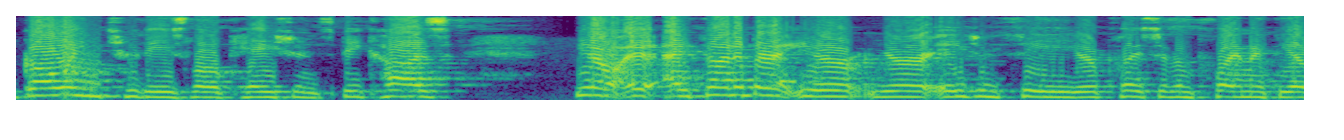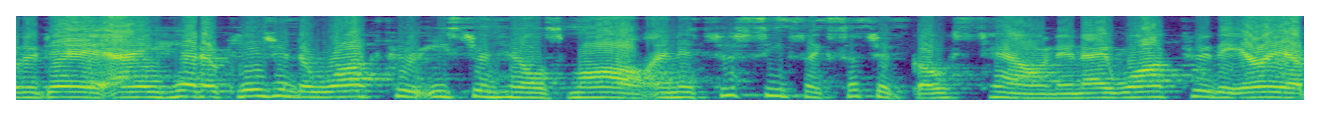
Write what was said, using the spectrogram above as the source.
going to these locations because, you know, I, I, thought about your your agency, your place of employment the other day. I had occasion to walk through Eastern Hills Mall, and it just seems like such a ghost town. And I walked through the area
